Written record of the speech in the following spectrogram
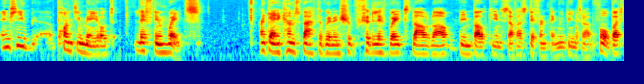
interesting uh, point you made about lifting weights. Again, it comes back to women should should they lift weights, blah blah blah, being bulky and stuff. That's a different thing. We've been through that before, but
